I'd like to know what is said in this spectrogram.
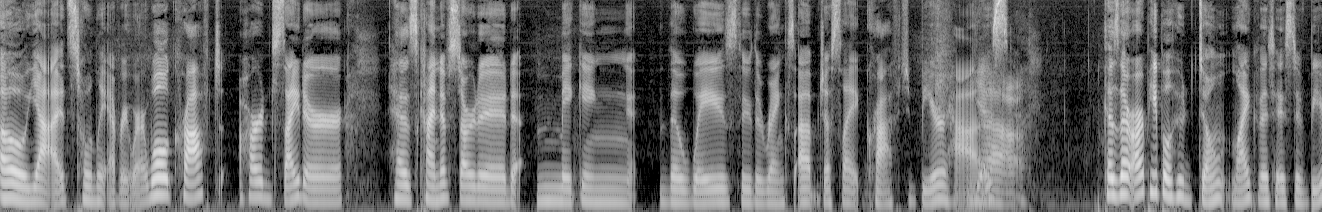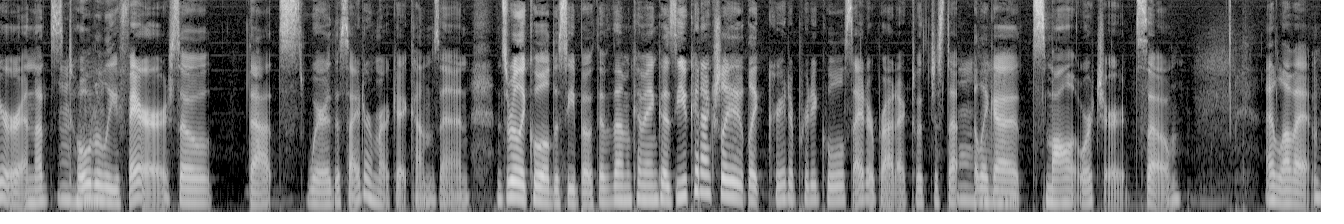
Oh, yeah, it's totally everywhere. Well, craft hard cider has kind of started making the ways through the ranks up just like craft beer has. Yeah. Because there are people who don't like the taste of beer, and that's mm-hmm. totally fair. So that's where the cider market comes in. It's really cool to see both of them come in because you can actually like create a pretty cool cider product with just a like a mm-hmm. small orchard. So I love it.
